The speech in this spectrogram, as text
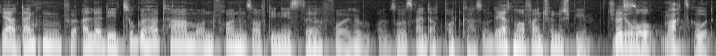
ja, danken für alle, die zugehört haben und freuen uns auf die nächste Folge unseres Eintracht Podcasts. Und erstmal auf ein schönes Spiel. Tschüss. Jowo, macht's gut.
